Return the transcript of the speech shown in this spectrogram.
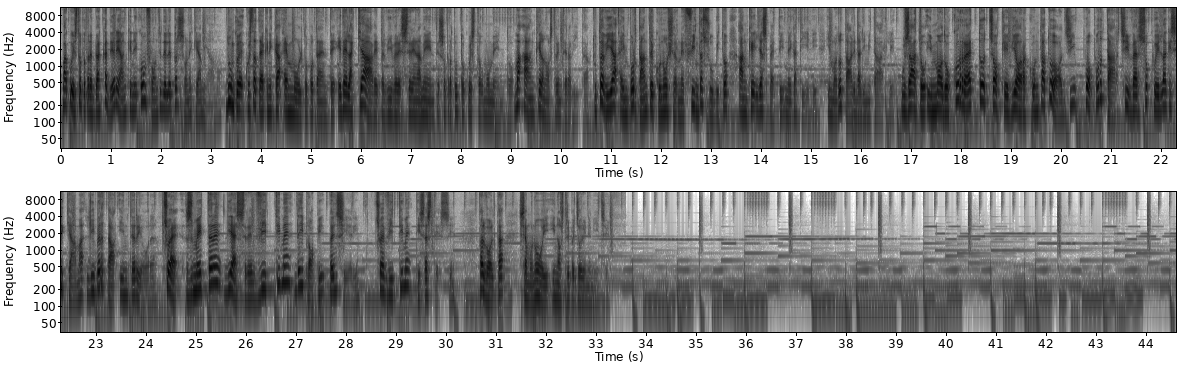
Ma questo potrebbe accadere anche nei confronti delle persone che amiamo. Dunque questa tecnica è molto potente ed è la chiave per vivere serenamente soprattutto questo momento, ma anche la nostra intera vita. Tuttavia è importante conoscerne fin da subito anche gli aspetti negativi, in modo tale da limitarli. Usato in modo corretto, ciò che vi ho raccontato oggi può portarci verso quella che si chiama libertà interiore, cioè smettere di essere vittime dei propri pensieri, cioè vittime di se stessi. Talvolta siamo noi i nostri peggiori nemici.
